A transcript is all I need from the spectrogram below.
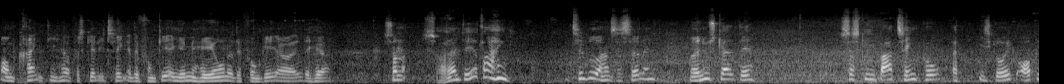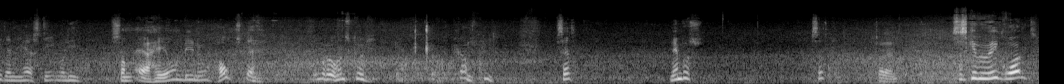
omkring de her forskellige ting, at det fungerer hjemme i haven, og det fungerer og alt det her. Sådan, sådan det, dreng. Tilbyder han sig selv, ikke? Når I nu skal det, så skal I bare tænke på, at I skal jo ikke op i den her stimuli, som er haven lige nu. Hov, skal det må du undskylde. Kom. Sæt. Nimbus. Sæt. Sådan. Så skal vi jo ikke rundt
